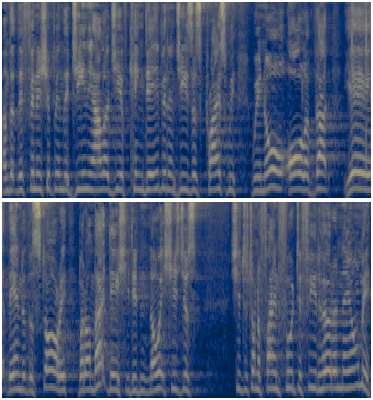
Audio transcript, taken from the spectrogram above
and that they finish up in the genealogy of King David and Jesus Christ. We, we know all of that, yay, at the end of the story. But on that day, she didn't know it. She's just, she's just trying to find food to feed her and Naomi.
